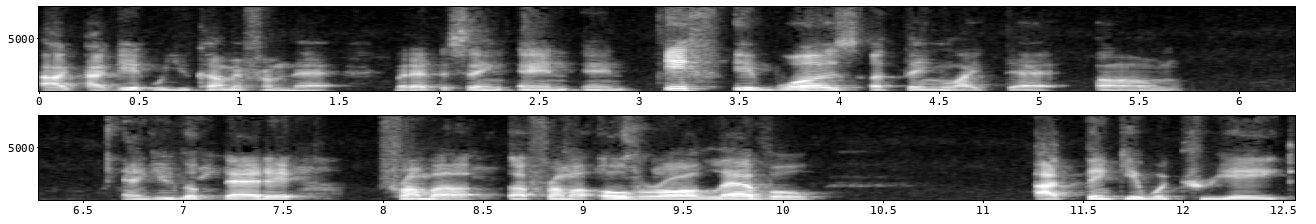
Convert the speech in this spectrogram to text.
I, I get where you're coming from that. But at the same and and if it was a thing like that, um, and you looked at it from a, a from an overall level, I think it would create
